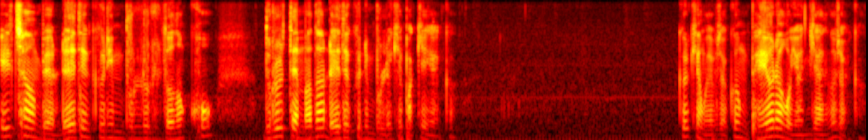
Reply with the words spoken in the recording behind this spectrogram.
1차원 배열 레드 그린 블루를 넣어놓고 누를 때마다 레드 그린 블루 이렇게 바뀌게 하니까 그렇게 한번 해보자 그럼 배열하고 연계하는 거죠 그러니까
